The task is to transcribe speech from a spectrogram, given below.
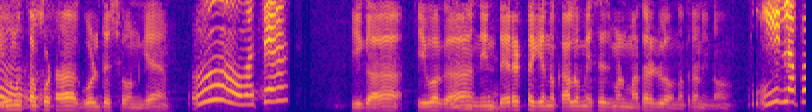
ಇವನು ಸಪೋರ್ಟ ಗೋಲ್ಡ್ ಅವನ್ಗೆ? ಹ್ಮ್ ಮತ್ತೆ? ಈಗ ಇವಾಗ ನೀನ್ ಡೈರೆಕ್ಟ್ ಆಗಿ ಏನೋ ಕಾಲು ಮೆಸೇಜ್ ಮಾಡಿ ಮಾತಾಡಿಲ್ಲ ಅವನ ಹತ್ರ ನೀನು? ಇಲ್ಲಪ್ಪ.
